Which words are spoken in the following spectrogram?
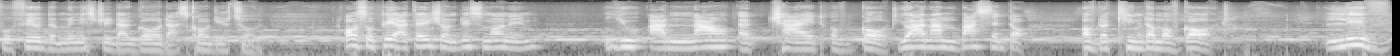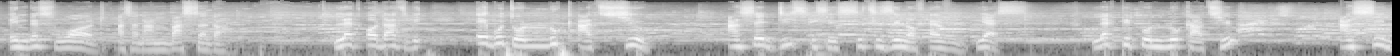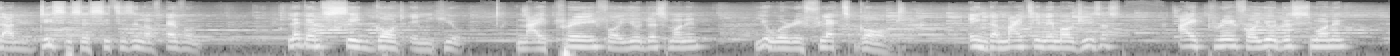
Fulfill the ministry that God has called you to. Also, pay attention this morning. You are now a child of God. You are an ambassador of the kingdom of God. Live in this world as an ambassador. Let others be able to look at you and say, This is a citizen of heaven. Yes. Let people look at you and see that this is a citizen of heaven. Let them see God in you. And I pray for you this morning, you will reflect God. In the mighty name of Jesus, I pray for you this morning,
